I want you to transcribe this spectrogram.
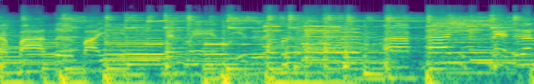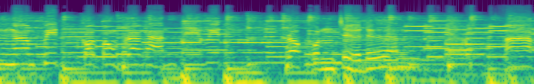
จะพาเธอไป เป็นแม่สีเรือนหากได้แม่เดือนงามปิดก็ต้องประหารชีวิต เพราะคนเจอเดือน หาก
